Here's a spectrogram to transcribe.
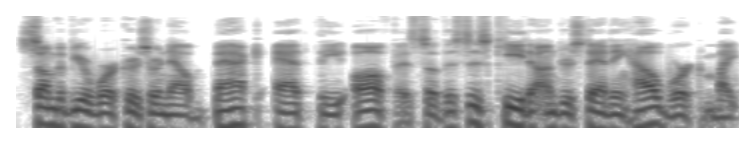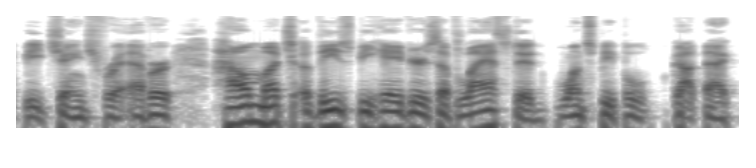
some of your workers are now back at the office. So this is key to understanding how work might be changed forever, how much of these behaviors have lasted once people got back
